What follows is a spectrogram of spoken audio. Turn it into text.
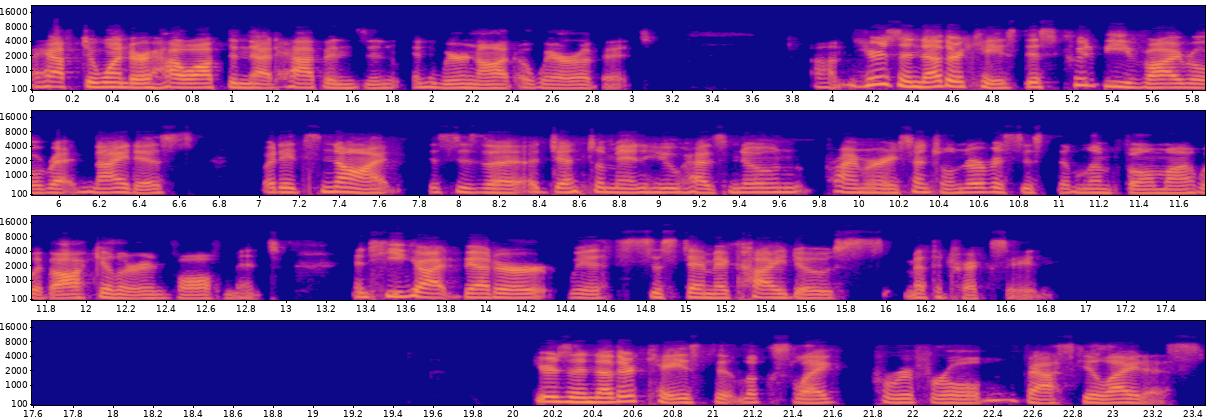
I have to wonder how often that happens and, and we're not aware of it. Um, here's another case. This could be viral retinitis, but it's not. This is a, a, gentleman who has known primary central nervous system lymphoma with ocular involvement, and he got better with systemic high dose methotrexate. Here's another case that looks like peripheral vasculitis.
